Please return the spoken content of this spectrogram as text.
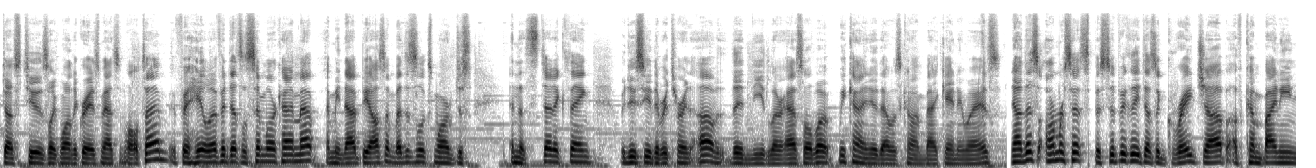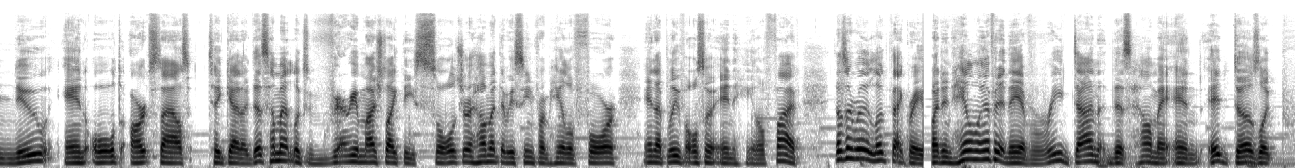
Dust 2 is like one of the greatest maps of all time. If Halo Infinite does a similar kind of map, I mean, that'd be awesome, but this looks more of just an aesthetic thing. We do see the return of the Needler as well, but we kind of knew that was coming back anyways. Now, this armor set specifically does a great job of combining new and old art styles together. This helmet looks very much like the soldier helmet that we've seen from Halo 4 and I believe also in Halo 5. Doesn't really look that great, but in Halo Infinite they have redone this helmet and it does look pretty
